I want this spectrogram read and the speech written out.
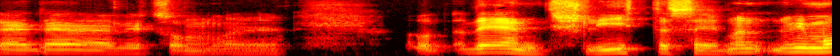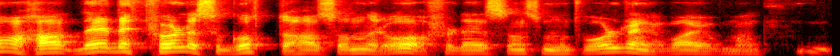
Det, det er litt sånn Det er en sliteseier. Men vi må ha, det, det føles så godt å ha sånne råd. For det er sånn som mot Vålerenga var jo man, det,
